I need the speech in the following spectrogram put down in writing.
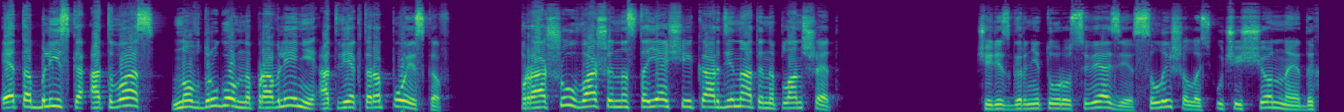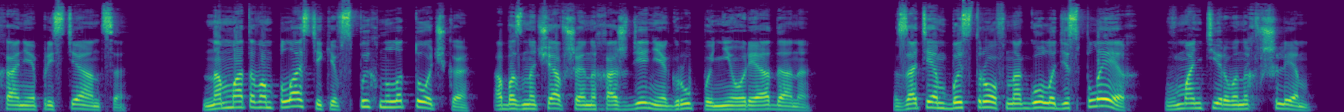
Это близко от вас, но в другом направлении от вектора поисков. Прошу ваши настоящие координаты на планшет. Через гарнитуру связи слышалось учащенное дыхание престианца. На матовом пластике вспыхнула точка, обозначавшая нахождение группы Неориадана. Затем Быстров на голодисплеях, вмонтированных в шлем,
